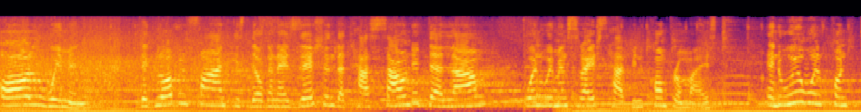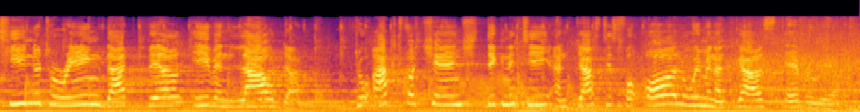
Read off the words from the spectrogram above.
all women. The Global Fund is the organization that has sounded the alarm when women's rights have been compromised. And we will continue to ring that bell even louder to act for change, dignity, and justice for all women and girls everywhere.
